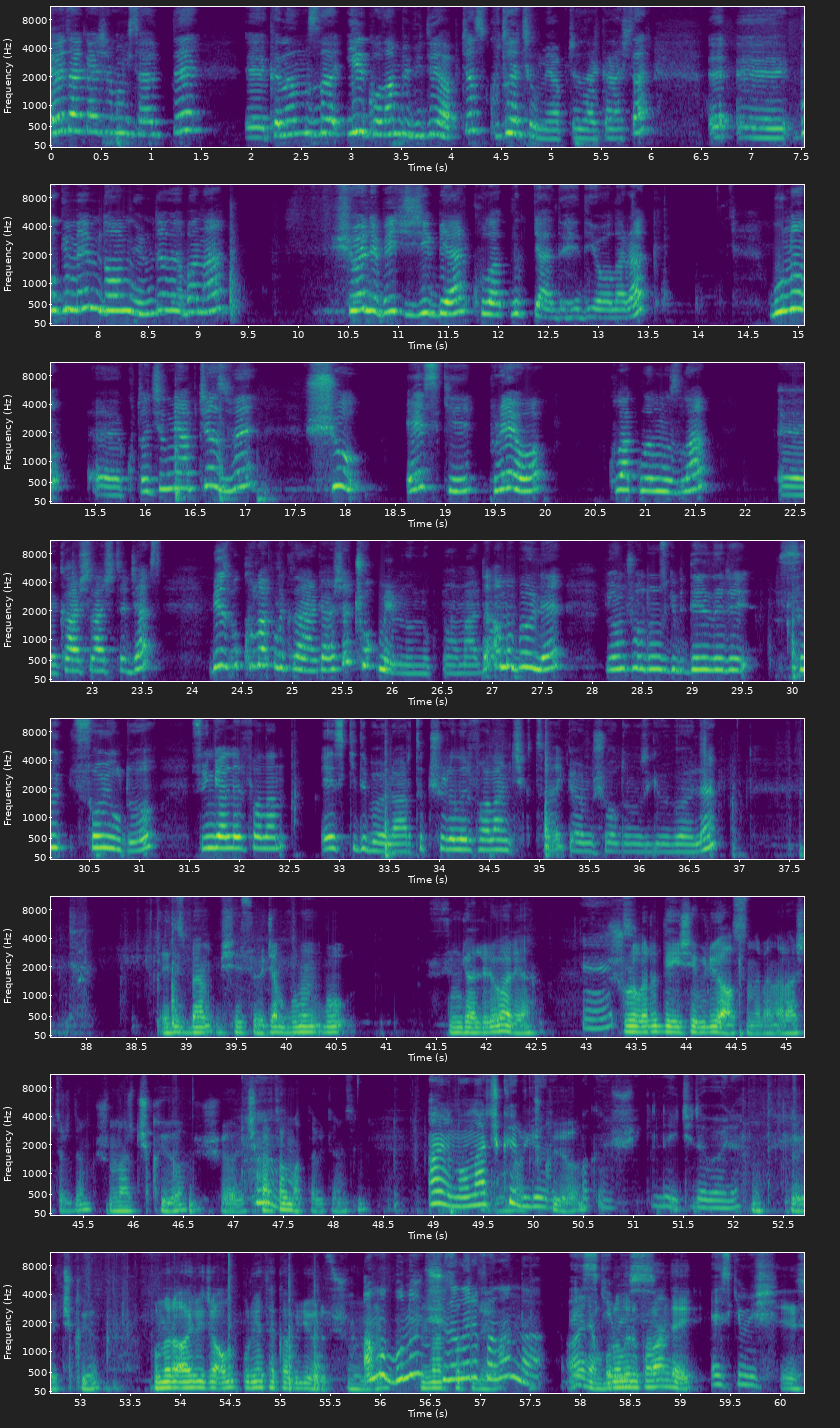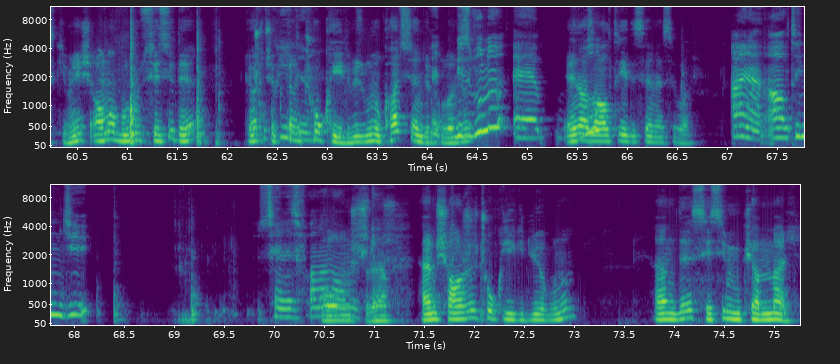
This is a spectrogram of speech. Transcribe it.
Evet arkadaşlar bu Mikser'de e, kanalımızda ilk olan bir video yapacağız. Kutu açılımı yapacağız arkadaşlar. E, e, bugün benim doğum günümdü ve bana şöyle bir JBL kulaklık geldi hediye olarak. Bunu e, kutu açılımı yapacağız ve şu eski Preo kulaklığımızla e, karşılaştıracağız. Biz bu kulaklıktan arkadaşlar çok memnunduk normalde ama böyle görmüş olduğunuz gibi derileri sö- soyuldu. Süngerleri falan eskidi böyle artık. Şuraları falan çıktı. Görmüş olduğunuz gibi böyle. Ediz ben bir şey söyleyeceğim. Bunun bu süngerleri var ya. Evet. Şuraları değişebiliyor aslında ben araştırdım. Şunlar çıkıyor. Şöyle çıkartalım hatta bir tanesini. Aynen onlar çıkıyor Bunlar biliyorum. çıkıyor. Bakın şu şekilde içi de böyle. Böyle çıkıyor. Bunları ayrıca alıp buraya takabiliyoruz şunları. Ama bunun Şunlar şuraları satılıyor. falan da Aynen eskimiş. buraları falan da eskimiş. eskimiş ama bunun sesi de gerçekten iyiydi. çok, iyiydi. Biz bunu kaç senedir E, kullanıyoruz? Biz bunu e, En az bu- 6-7 senesi var. aynen 6. senesi falan Olmuştur. olmuştur. Hem, hem şarjı çok iyi gidiyor bunun. Hem de sesi mükemmel.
